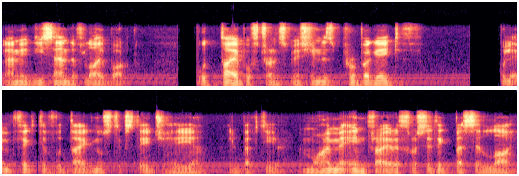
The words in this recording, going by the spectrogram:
يعني دي sand fly برضه. وال type of transmission is propagative? وال infective وال diagnostic stage هي البكتيريا. المهم intraerythrocytic bacilli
